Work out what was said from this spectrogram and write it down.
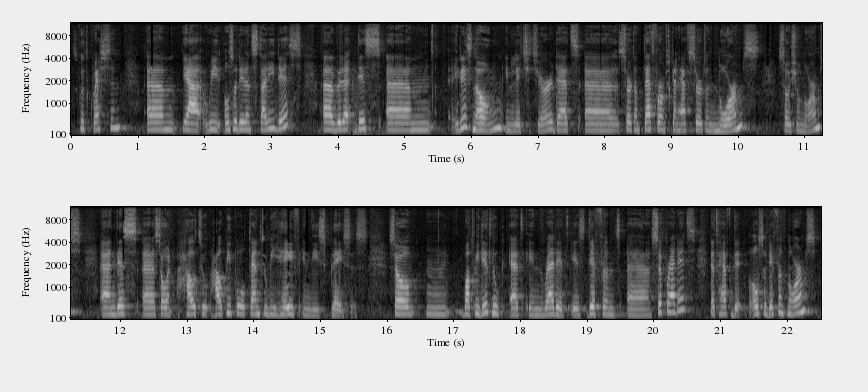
it's a good question. Um, yeah, we also didn't study this, uh, but uh, this um, it is known in literature that uh, certain platforms can have certain norms, social norms, and this uh, so how to how people tend to behave in these places. So mm, what we did look at in Reddit is different uh, subreddits that have di also different norms.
